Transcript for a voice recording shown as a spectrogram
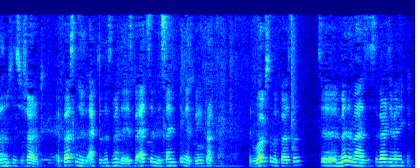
a person who acts with this midah is ba'atzim the same thing as being drunk. It works on the person to minimize the severity of anything.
